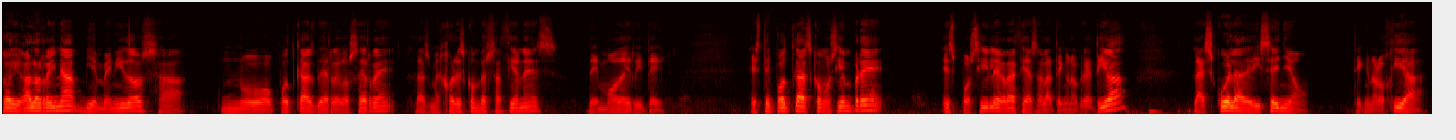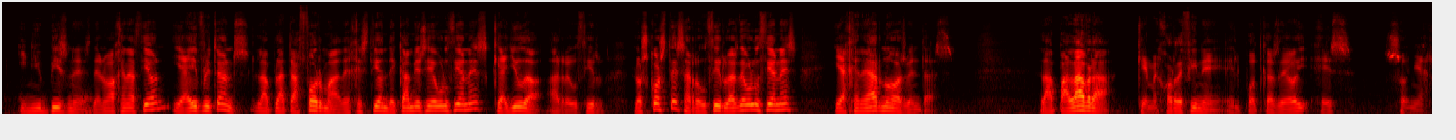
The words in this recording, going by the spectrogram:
Soy Galo Reina, bienvenidos a un nuevo podcast de R2R, las mejores conversaciones de moda y retail. Este podcast, como siempre, es posible gracias a la Tecnocreativa, la Escuela de Diseño, Tecnología y New Business de nueva generación y a If Returns, la plataforma de gestión de cambios y devoluciones que ayuda a reducir los costes, a reducir las devoluciones y a generar nuevas ventas. La palabra que mejor define el podcast de hoy es soñar.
